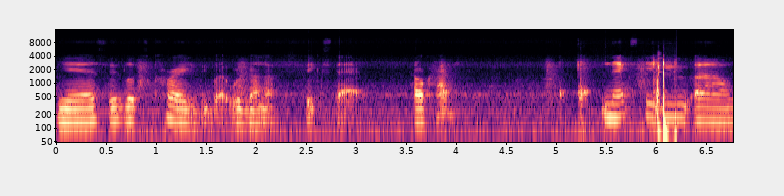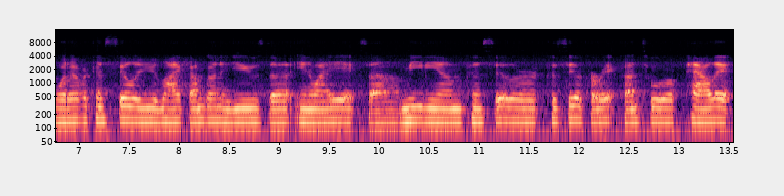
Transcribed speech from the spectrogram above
Yes, it looks crazy, but we're going to fix that. Okay. Next, get you uh, whatever concealer you like. I'm going to use the NYX uh, Medium Concealer Conceal Correct Contour Palette.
